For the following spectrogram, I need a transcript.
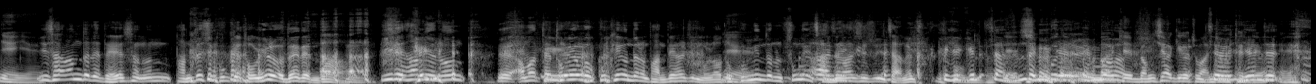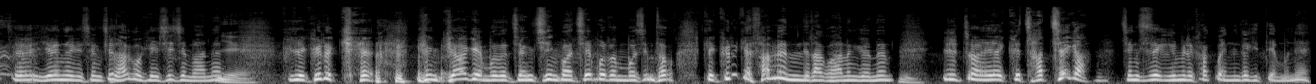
예, 예. 이 사람들에 대해서는 반드시 국회 동의를 얻어야 된다. 이래 하면은 예, 아마 대통령과 국회의원들은 반대할지 몰라도 예. 국민들은 충분히 찬성하실 수 있지 않을까. 그게 그렇지 예, 신분을 뭐 이렇게 명시하기가 좀 안 좋을 텐데요. 현재 정치를 하고 계시지만은 예. 그게 그렇게 귀하게 무슨 정치인과 재벌은 모심하고 그렇게 사면이라고 하는 거는 음. 일종의 그 자체가 정치적 의미를 갖고 있는 거기 때문에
